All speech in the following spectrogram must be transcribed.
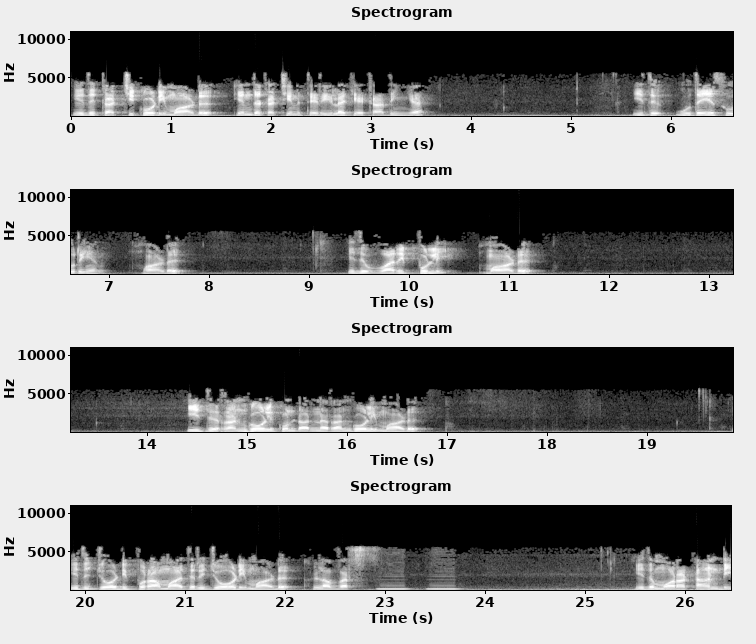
இது கட்சிக்கோடி மாடு. எந்த கட்சின்னு தெரியல கேட்காதீங்க இது உதயசூரியன் மாடு. இது வரிப்புலி மாடு. இது ரங்கோலி கொண்டாடின ரங்கோலி மாடு. இது ஜோடிப்புறா மாதிரி ஜோடி மாடு லவ்வர்ஸ் இது மொரட்டாண்டி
